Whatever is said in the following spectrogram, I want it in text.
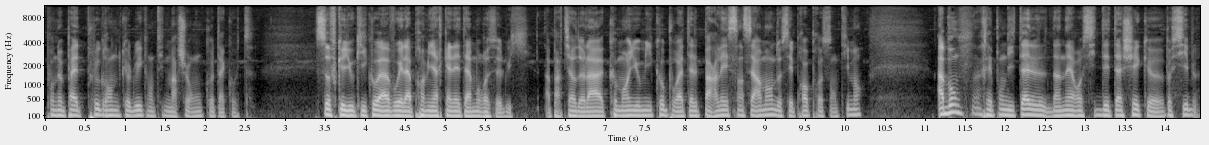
pour ne pas être plus grande que lui quand ils marcheront côte à côte. Sauf que Yukiko a avoué la première qu'elle était amoureuse de lui. À partir de là, comment Yumiko pourrait-elle parler sincèrement de ses propres sentiments? Ah bon répondit-elle d'un air aussi détaché que possible.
